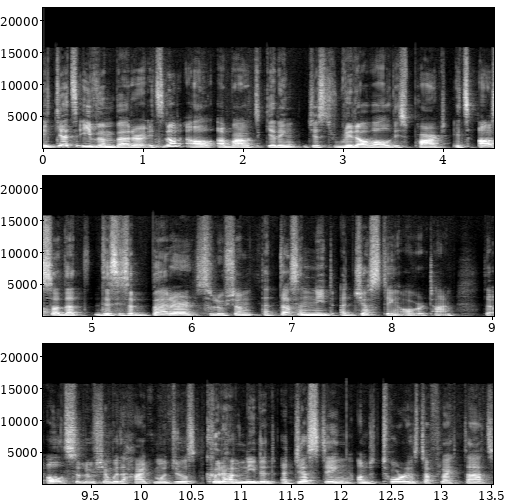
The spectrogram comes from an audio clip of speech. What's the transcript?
It gets even better. It's not all about getting just rid of all this part. It's also that this is a better solution that doesn't need adjusting over time. The old solution with the height modules could have needed adjusting on the tour and stuff like that.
